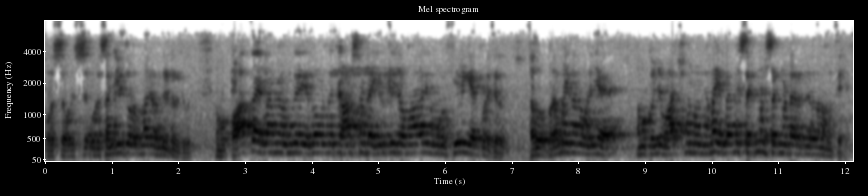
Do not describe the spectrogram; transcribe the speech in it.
ஒரு ச- ஒரு ச- ஒரு சங்கிலி தொடர் மாதிரி வந்துட்டு இருக்குது. நம்ம பார்த்தா எல்லாமே வந்து ஏதோ ஒன்று கான்ஸ்டண்டாக இருக்குங்கிற மாதிரி நமக்கு ஒரு ஃபீலிங் ஏற்படுத்துறது அது ஒரு பிரம்மை தான் ஒழிய நம்ம கொஞ்சம் வாட்ச் பண்ணோம்னா எல்லாமே செக்மெண்ட் செக்மெண்டா இருக்கிறது நமக்கு தெரியும்.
